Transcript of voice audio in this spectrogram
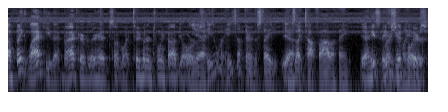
I think Lackey, that back over there, had something like 225 yards. yeah, he's one, he's up there in the state. Yeah. He's like top five, I think. Yeah, he's, he's a good player. leaders,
